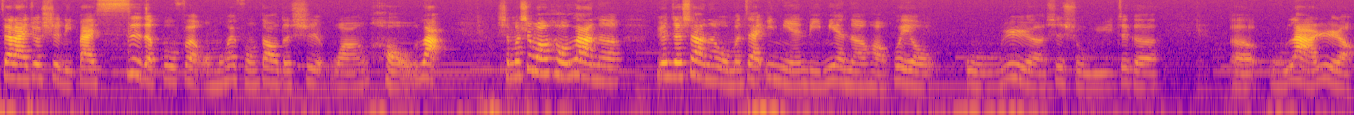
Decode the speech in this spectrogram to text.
再来就是礼拜四的部分，我们会逢到的是王侯腊，什么是王侯腊呢？原则上呢，我们在一年里面呢，哈，会有五日啊，是属于这个呃五腊日哦。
